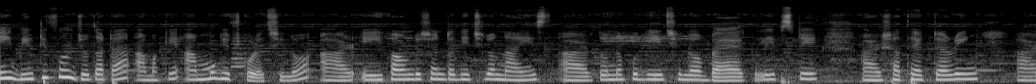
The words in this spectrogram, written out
এই বিউটিফুল জুতাটা আমাকে আম্মু গিফট করেছিল, আর এই ফাউন্ডেশনটা দিয়েছিল নাইস আর তন্নপু দিয়েছিল ব্যাগ লিপস্টিক আর সাথে একটা রিং আর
